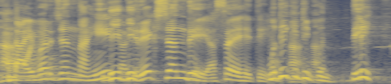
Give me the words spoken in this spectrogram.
डायव्हर्जन नाही दे, दे. डिरेक्शन दे असं आहे ते. मग दे किती पण. दे.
